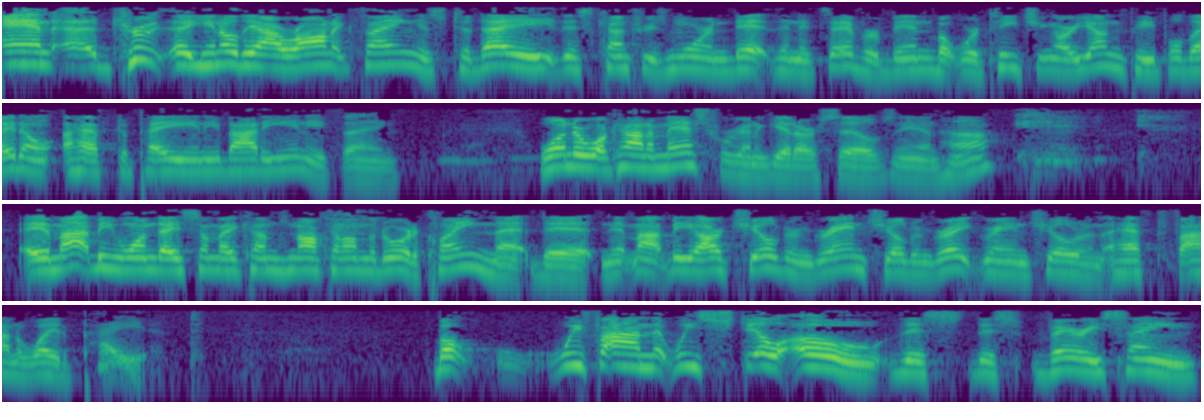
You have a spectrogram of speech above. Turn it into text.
And uh, true, uh, you know, the ironic thing is today this country's more in debt than it's ever been, but we're teaching our young people they don't have to pay anybody anything. Wonder what kind of mess we're going to get ourselves in, huh? It might be one day somebody comes knocking on the door to claim that debt, and it might be our children, grandchildren, great grandchildren that have to find a way to pay it. But we find that we still owe this, this very same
